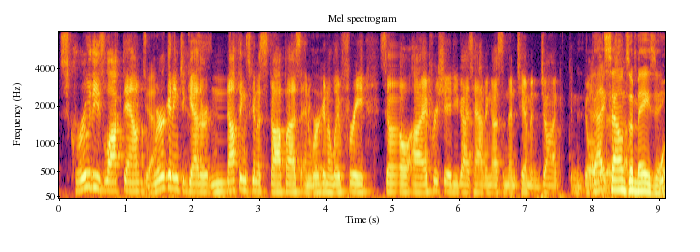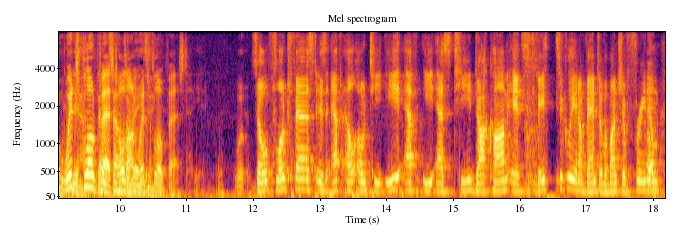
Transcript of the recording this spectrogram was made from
screw these lockdowns. Yeah. We're getting together. Nothing's going to stop us, and we're going to live free. So uh, I appreciate you guys having us, and then Tim and John can go. That sounds amazing. When's yeah, Flote Fest? Hold on. Amazing. When's Flote Fest? So FloteFest is F L O T E F E S T dot com. It's basically an event of a bunch of freedom oh.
